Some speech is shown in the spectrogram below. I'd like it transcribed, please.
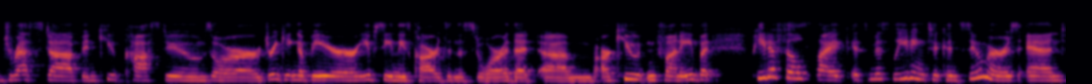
dressed up in cute costumes or drinking a beer. You've seen these cards in the store that um, are cute and funny, but PETA feels like it's misleading to consumers and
